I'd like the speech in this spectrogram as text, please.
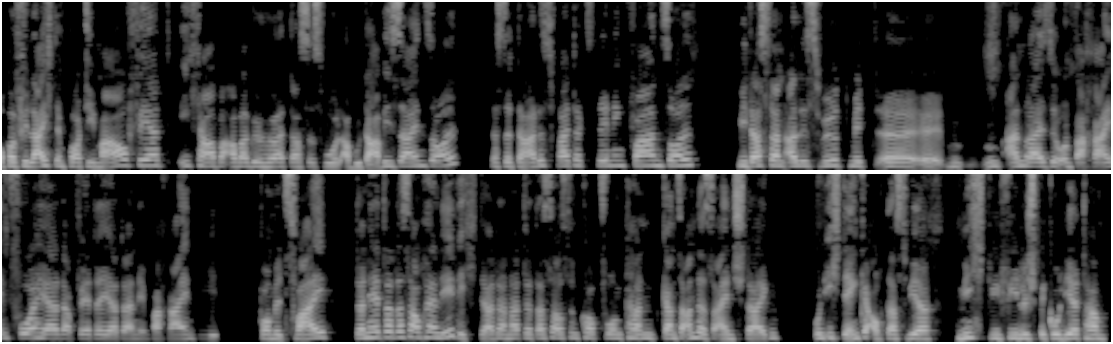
ob er vielleicht in Portimao fährt. Ich habe aber gehört, dass es wohl Abu Dhabi sein soll, dass er da das Freitagstraining fahren soll. Wie das dann alles wird mit äh, Anreise und Bahrain vorher, da fährt er ja dann in Bahrain die Formel 2, dann hätte er das auch erledigt. Ja, dann hat er das aus dem Kopf und kann ganz anders einsteigen. Und ich denke auch, dass wir nicht, wie viele spekuliert haben,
